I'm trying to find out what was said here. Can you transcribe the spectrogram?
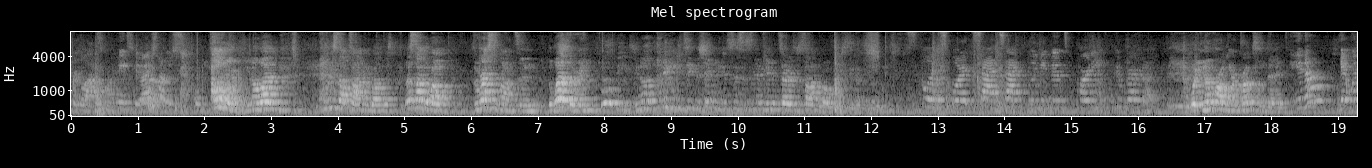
for the last one. Me too. I just thought it was so Oh, you know what? Can we stop talking about this? Let's talk about the restaurants and the weather and movies. You know, we can critique the shape and consistency of human terms. Just talk about what we've seen at the movies. spoil sport, sad sack, gloomy boots, party, Cooper. Well, you know we're all gonna croak someday. You know, it was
